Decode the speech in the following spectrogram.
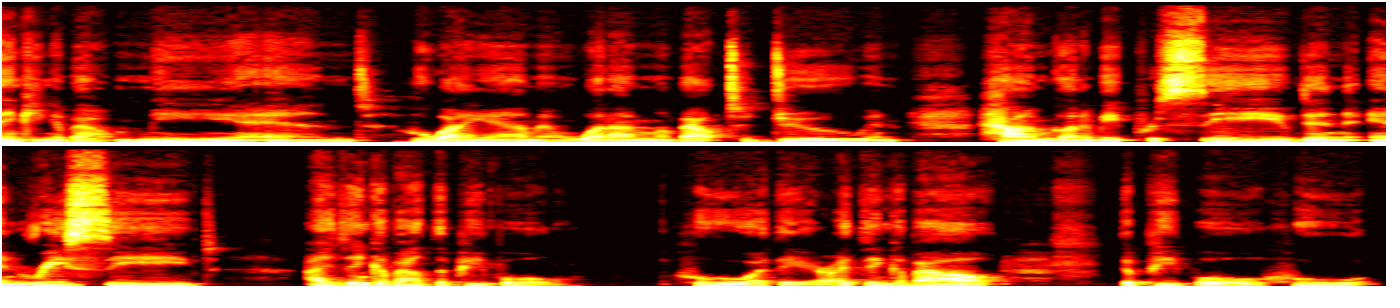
thinking about me and who I am and what I'm about to do and how I'm going to be perceived and, and received, I think about the people who are there. I think about the people who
